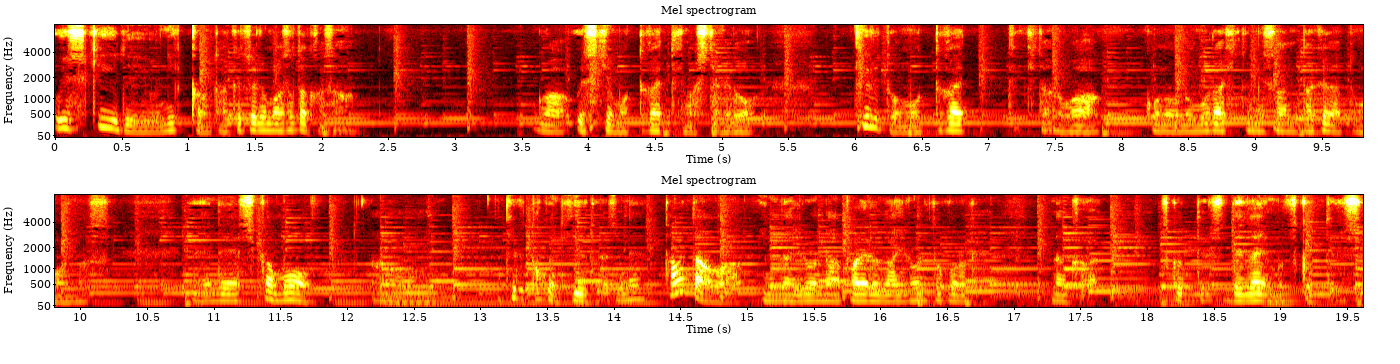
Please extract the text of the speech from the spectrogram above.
ウイスキーでいう日韓竹鶴正隆さんがウイスキーを持って帰ってきましたけどキルトを持って帰ってきたのはこの野村ひとみさんだけだと思います。でしかもあの着る特に着るとですねタータンはみんないろんなアパレルがいろんなところでなんか作ってるしデザインも作ってるし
